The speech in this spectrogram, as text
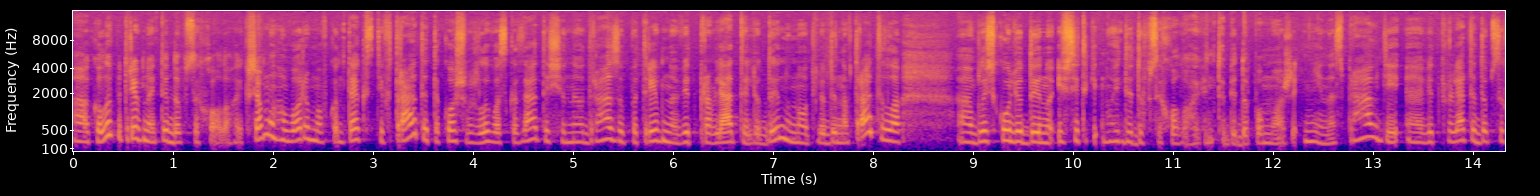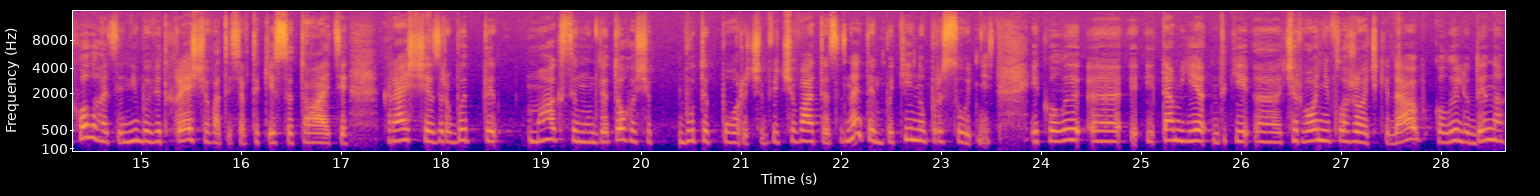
А, коли потрібно йти до психолога? Якщо ми говоримо в контексті втрати, також важливо сказати, що не одразу потрібно відправляти людину. Ну, от людина втратила. Е, Близьку людину, і всі такі, ну йди до психолога, він тобі допоможе. Ні, насправді е, відправляти до психолога це ніби відхрещуватися в такій ситуації. Краще зробити максимум для того, щоб бути поруч, щоб відчувати це, знаєте, емпатійну присутність. І коли е, і там є такі е, червоні флажочки, да, коли людина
